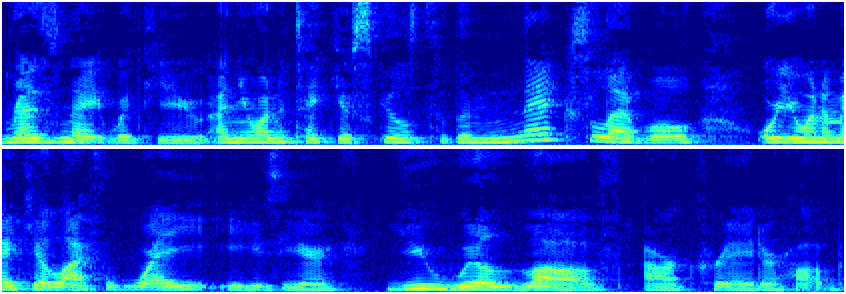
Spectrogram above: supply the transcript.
resonate with you and you want to take your skills to the next level or you want to make your life way easier, you will love our Creator Hub.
